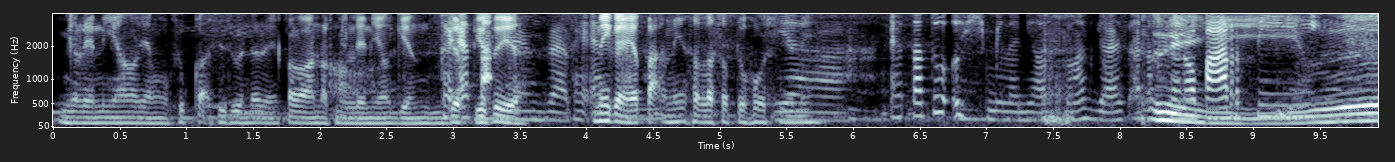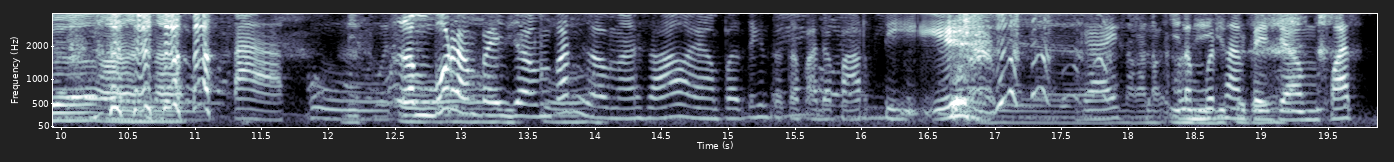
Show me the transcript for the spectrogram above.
milenial yang suka sih sebenarnya. Kalau anak milenial Gen Z Kayak gitu Eta, ya. Z. Ini kayak tak nih salah satu hostnya ya nih. Eta tuh ih milenials banget guys anak Wih, senoparty wah, anak Takut. lembur sampai disco. jam 4 nggak masalah yang penting tetap ada party guys anak-anak indie lembur gitu sampai deh. jam 4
